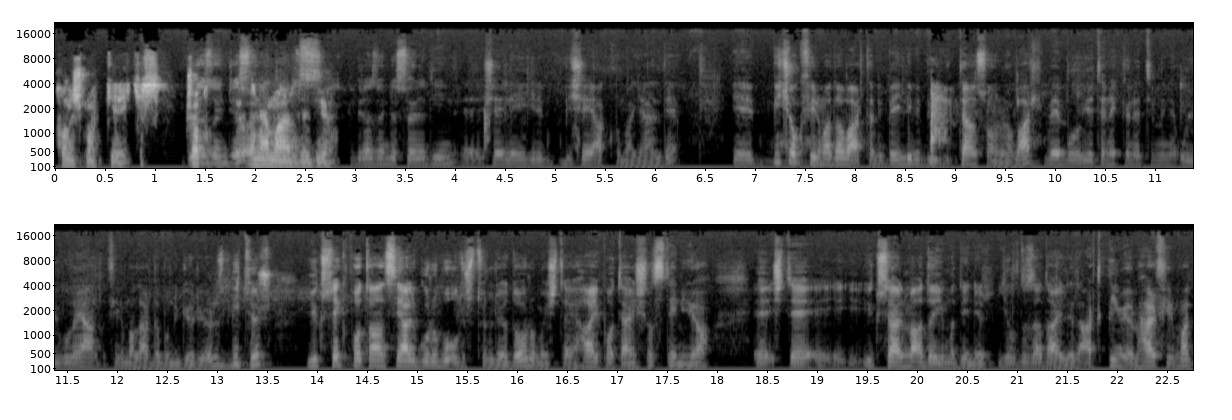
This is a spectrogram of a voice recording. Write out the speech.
konuşmak gerekir. Biraz Çok önem arz ediyor. Biraz önce söylediğin e, şeyle ilgili bir şey aklıma geldi. E, Birçok firmada var tabii belli bir büyüklükten sonra var ve bu yetenek yönetimini uygulayan firmalarda bunu görüyoruz. Bir tür yüksek potansiyel grubu oluşturuluyor doğru mu? İşte high potentials deniyor. E, işte e, yükselme adayı mı denir, yıldız adayları artık bilmiyorum her firma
